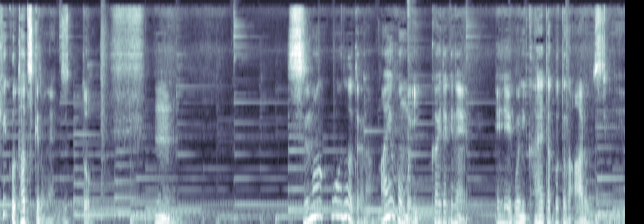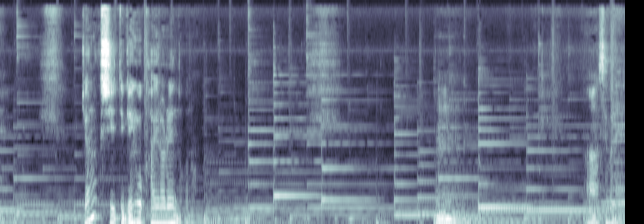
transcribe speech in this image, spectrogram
結構経つけどね、ずっと。うん。スマホはどうだったかな ?iPhone も1回だけね、英語に変えたことがあるんですよね。Galaxy って言語変えられるのかな？うん。あ、そういえばね、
